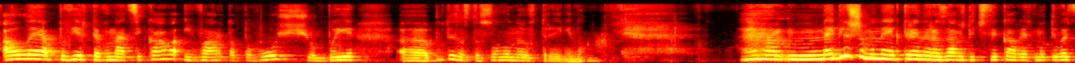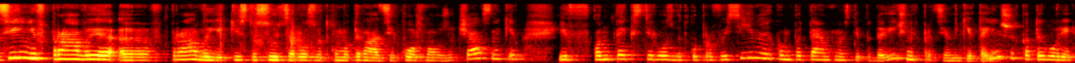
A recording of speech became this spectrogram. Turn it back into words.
але повірте, вона цікава і варта того, щоб бути застосованою в тренінгу. Е, м, Найбільше мене як тренера завжди цікавлять мотиваційні вправи, е, вправи, які стосуються розвитку мотивації кожного з учасників, і в контексті розвитку професійної компетентності, педагогічних працівників та інших категорій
